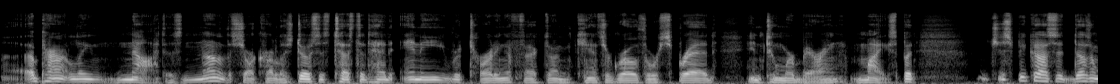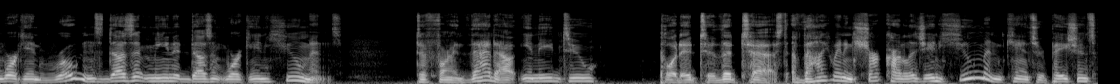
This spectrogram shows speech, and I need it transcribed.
Apparently not, as none of the shark cartilage doses tested had any retarding effect on cancer growth or spread in tumor-bearing mice. But just because it doesn't work in rodents doesn't mean it doesn't work in humans. To find that out, you need to put it to the test, evaluating shark cartilage in human cancer patients,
